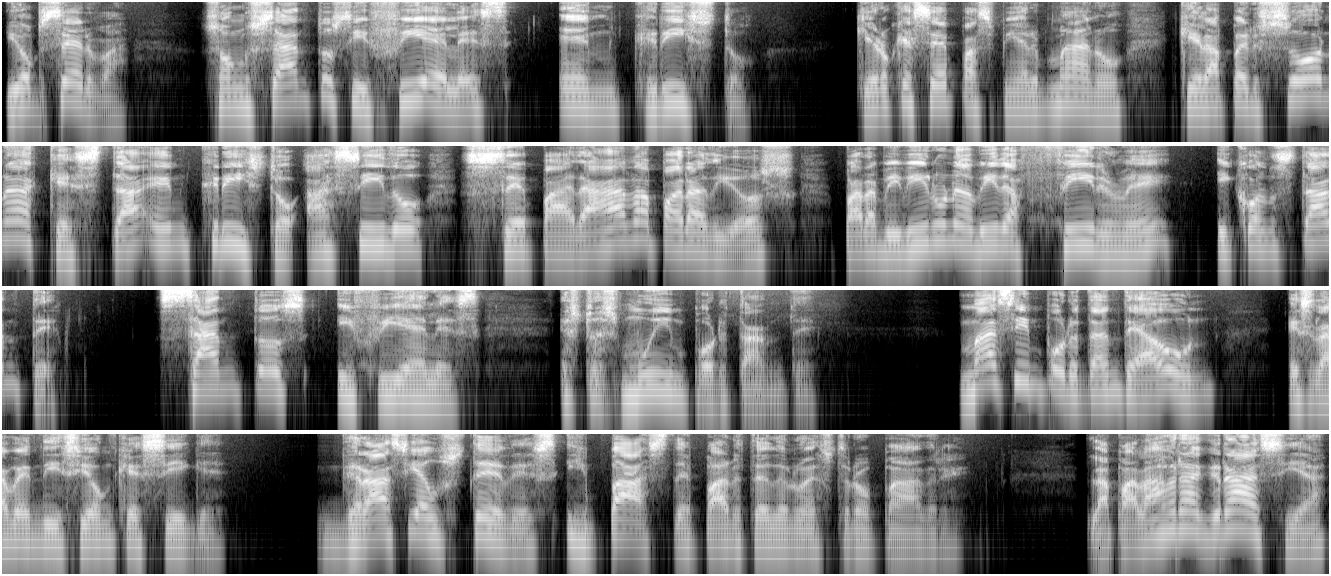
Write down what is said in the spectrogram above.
Y observa, son santos y fieles en Cristo. Quiero que sepas, mi hermano, que la persona que está en Cristo ha sido separada para Dios para vivir una vida firme y constante. Santos y fieles. Esto es muy importante. Más importante aún es la bendición que sigue. Gracia a ustedes y paz de parte de nuestro Padre. La palabra gracia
